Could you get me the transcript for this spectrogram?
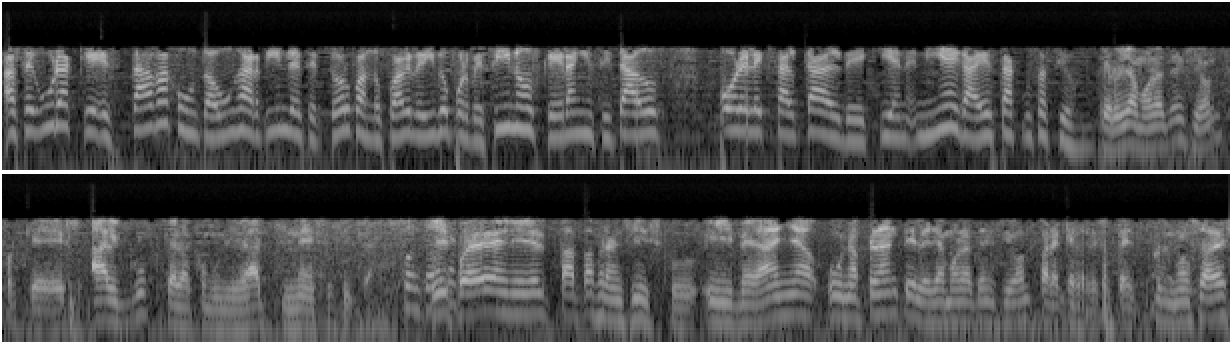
asegura que estaba junto a un jardín del sector cuando fue agredido por vecinos que eran incitados por el exalcalde, quien niega esta acusación. Pero llamó la atención porque es algo que la comunidad necesita. Y puede venir el Papa Francisco y me daña una planta y le llamó la atención para que respete. No sabes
